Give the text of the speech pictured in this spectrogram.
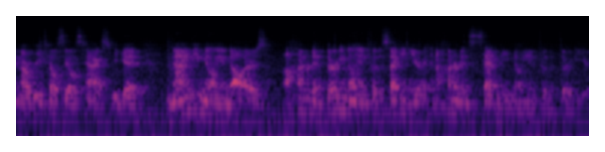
in our retail sales tax, we get $90 million 130 million for the second year and 170 million for the third year.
